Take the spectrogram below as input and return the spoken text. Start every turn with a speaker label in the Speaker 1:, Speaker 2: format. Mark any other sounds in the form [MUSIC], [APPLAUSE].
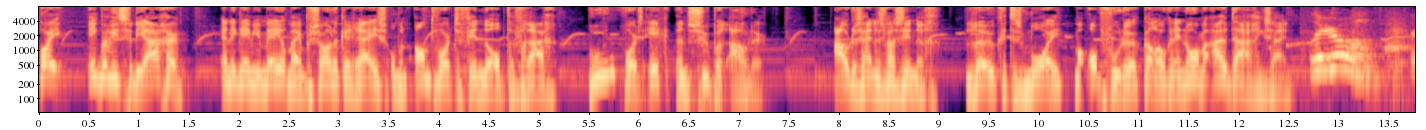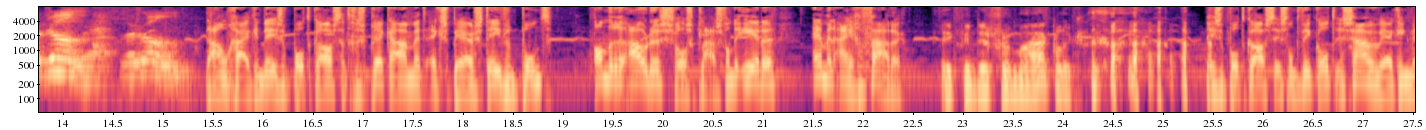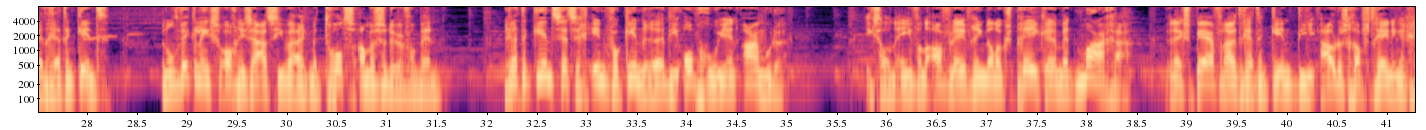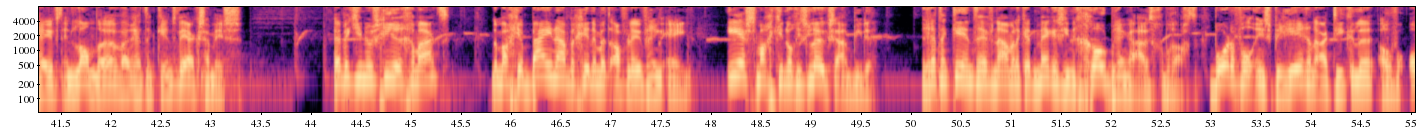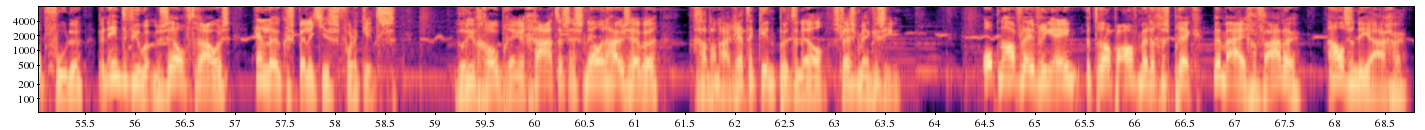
Speaker 1: Hoi, ik ben Wietse de Jager en ik neem je mee op mijn persoonlijke reis om een antwoord te vinden op de vraag: hoe word ik een superouder? Ouder zijn is waanzinnig. Leuk, het is mooi, maar opvoeden kan ook een enorme uitdaging zijn.
Speaker 2: Waarom? Waarom? Waarom?
Speaker 1: Daarom ga ik in deze podcast het gesprek aan met expert Steven Pont, andere ouders zoals Klaas van der Eerde en mijn eigen vader.
Speaker 3: Ik vind dit vermakelijk. [LAUGHS]
Speaker 1: Deze podcast is ontwikkeld in samenwerking met Red een Kind. Een ontwikkelingsorganisatie waar ik met trots ambassadeur van ben. Red een Kind zet zich in voor kinderen die opgroeien in armoede. Ik zal in een van de afleveringen dan ook spreken met Marga, een expert vanuit Red een Kind die ouderschapstrainingen geeft in landen waar Red een Kind werkzaam is. Heb ik je nieuwsgierig gemaakt? Dan mag je bijna beginnen met aflevering 1. Eerst mag ik je nog iets leuks aanbieden. Red een Kind heeft namelijk het magazine Grootbrengen uitgebracht. Boordevol inspirerende artikelen over opvoeden, een interview met mezelf trouwens en leuke spelletjes voor de kids. Wil je Grootbrengen gratis en snel in huis hebben? Ga dan naar reddenkind.nl slash magazine. Op naar aflevering 1. We trappen af met een gesprek met mijn eigen vader, Aals en de Jager.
